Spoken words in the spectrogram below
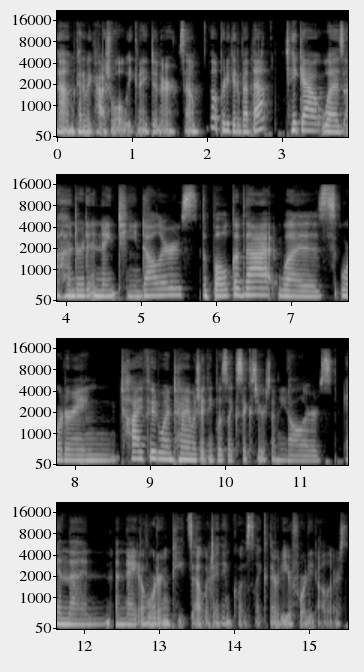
um, kind of a casual weeknight dinner. So felt pretty good about that. Takeout was $119. The bulk of that was ordering Thai food one time, which I think was like 60 or $70. And then a night of ordering pizza, which I think was like 30 or $40.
